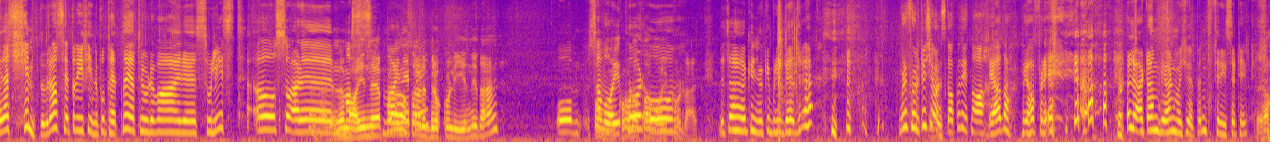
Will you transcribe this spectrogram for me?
Det er kjempebra. Se på de fine potetene. Jeg tror det var uh, solist. Og så er det, det masse Og så er det brokkolini der. Og savoykål og, og dette kunne jo ikke bli bedre. Det blir fullt i kjøleskapet ditt nå? Ja da, vi har flere. Jeg har lært av Bjørn må kjøpe en fryser til. Ja.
